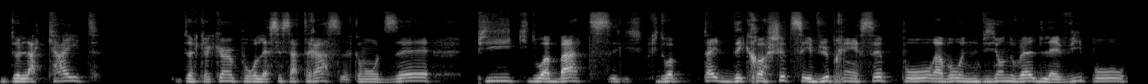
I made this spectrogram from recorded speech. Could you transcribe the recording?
de la quête de quelqu'un pour laisser sa trace, comme on disait, puis qui doit battre, qui doit peut-être décrocher de ses vieux principes pour avoir une vision nouvelle de la vie, pour...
